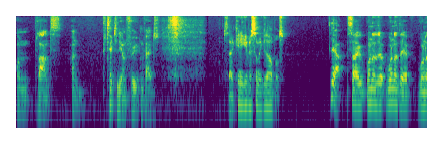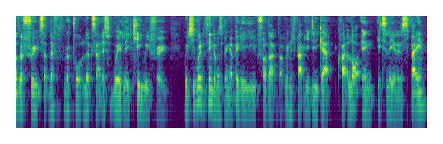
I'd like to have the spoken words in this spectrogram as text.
on plants, on, particularly on fruit and veg. So can you give us some examples? Yeah, so one of the one of the one of the fruits that the report looks at is weirdly kiwi fruit, which you wouldn't think of as being a big EU product, but in fact you do get quite a lot in Italy and in Spain.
